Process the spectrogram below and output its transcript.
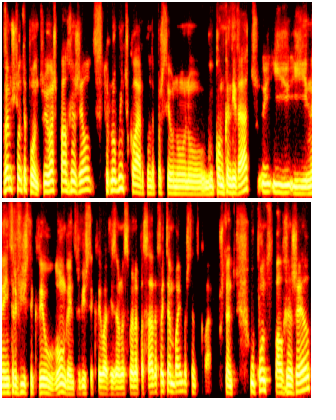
Vamos ponto a ponto. Eu acho que Paulo Rangel se tornou muito claro quando apareceu no, no como candidato e, e, na entrevista que deu, longa entrevista que deu à Visão na semana passada, foi também bastante claro. Portanto, o ponto de Paulo Rangel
